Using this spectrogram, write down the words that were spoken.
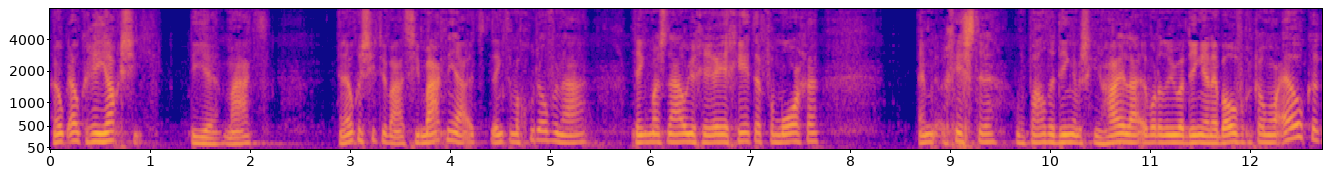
En ook elke reactie die je maakt, in elke situatie, maakt niet uit. Denk er maar goed over na. Denk maar eens na hoe je gereageerd hebt vanmorgen en gisteren. Bepaalde dingen, misschien highlight, worden nu wat dingen naar boven gekomen. Maar elke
